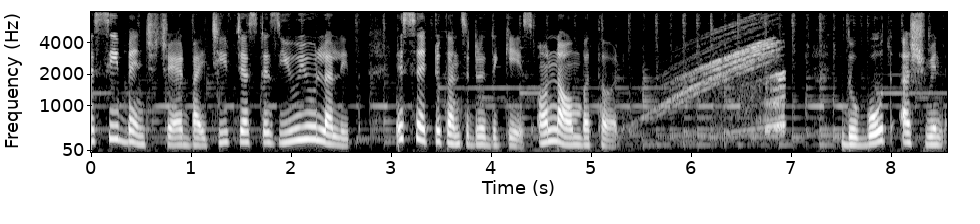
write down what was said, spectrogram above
SC bench chaired by Chief Justice UU Lalit is set to consider the case on November 3rd. Though both Ashwin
